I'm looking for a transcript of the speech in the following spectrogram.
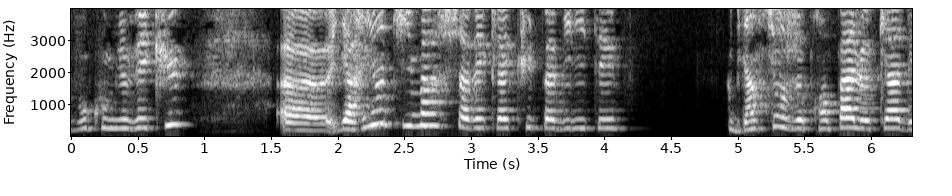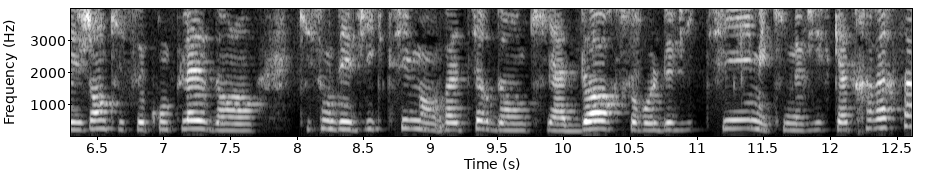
beaucoup mieux vécu. Il n'y a rien qui marche avec la culpabilité. Bien sûr, je ne prends pas le cas des gens qui se complaisent dans, qui sont des victimes, on va dire, dans, qui adorent ce rôle de victime et qui ne vivent qu'à travers ça.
